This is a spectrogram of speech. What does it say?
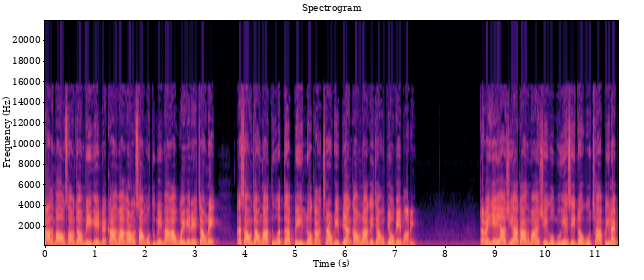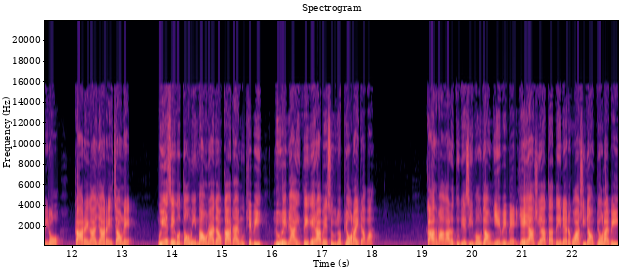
ကားသမားကိုအဆောင်ကြောင်းမေးခဲ့မယ်ကားသမားကတော့အဆောင်ကိုသူမိမကဝယ်ခဲ့တဲ့အကြောင်းနဲ့အဆောင်ကြောင်းသာသူ့အသက်ဘေးလွတ်ကခြေထောက်တွေပြန်ကောင်းလာခဲ့ကြောင်းကိုပြောခဲ့ပါတယ်ဒါပေမဲ့ရဲရာရှိကကားသမားရှေ့ကိုမူရည်စေးတုပ်ကိုချပေးလိုက်ပြီးတော့ကားတွေကရတဲ့အကြောင်းနဲ့မူရည်စေးကိုသုံးပြီးမောင်းတာကြောင့်ကားတိုင်းမှုဖြစ်ပြီးလူတွေအများကြီးသေခဲ့တာပဲဆိုပြီးတော့ပြောလိုက်တာပါ ကားသမားကတော့သူ့ပစ္စည်းမဟုတ်ကြောင်းညင်းပေမဲ့ရဲရာရှိကတပ်သိနဲ့တကွာရှိကြောင်းပြောလိုက်ပြီး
